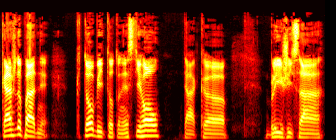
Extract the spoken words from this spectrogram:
Každopádne, kto by toto nestihol, tak uh, blíži sa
